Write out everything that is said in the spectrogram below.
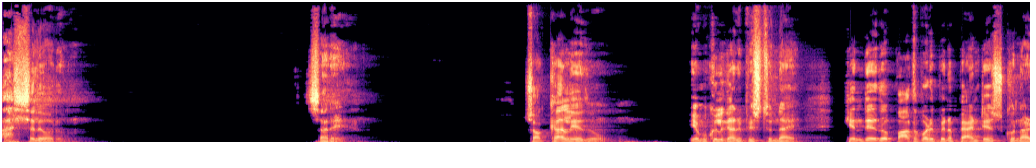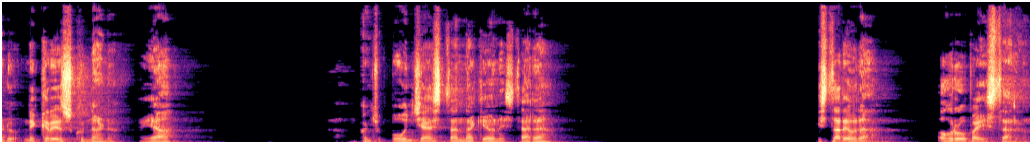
అస్సలు ఎవరు. సరే. చొక్కా లేదు. ఎముకలు కనిపిస్తున్నాయి కింద ఏదో ప్యాంట్ వేసుకున్నాడు నిక్కర వేసుకున్నాడు. అయ్యా కొంచెం భోజనం చేస్తాను నాకేమైనా ఇస్తారా? ఇస్తారు ఎవరా? ఒక రూపాయి ఇస్తారు.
